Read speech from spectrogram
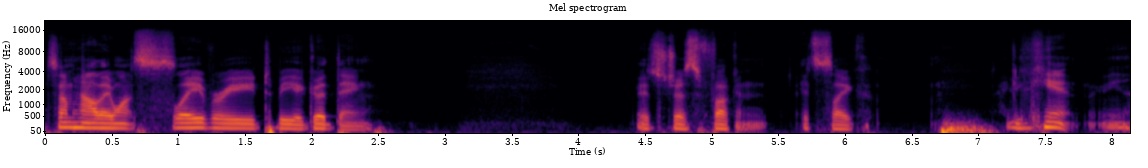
somehow they want slavery to be a good thing. It's just fucking. It's like you can't. Yeah.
